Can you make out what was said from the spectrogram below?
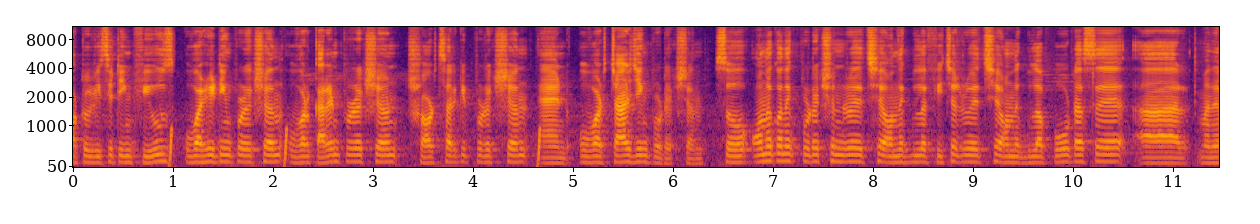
auto resetting fuse overheating protection over current protection short circuit protection and over charging protection so অনেক অনেক প্রোটেকশন রয়েছে, অনেকগুলো ফিচার রয়েছে, অনেকগুলো পোর্ট আছে। আর মানে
